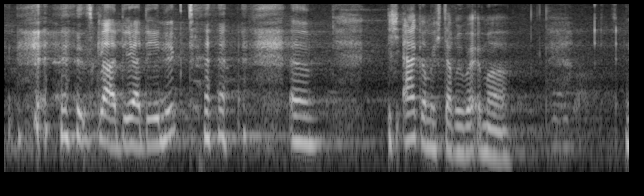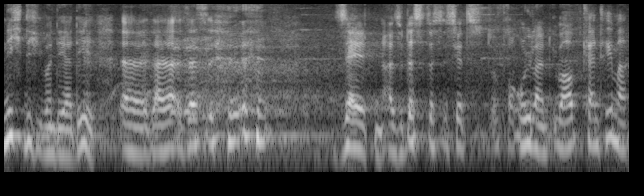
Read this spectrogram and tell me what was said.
ist klar, DAD nickt. ähm, ich ärgere mich darüber immer. Nicht, nicht über DAD. Äh, das, selten. Also das, das ist jetzt, Frau Rühland, überhaupt kein Thema.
